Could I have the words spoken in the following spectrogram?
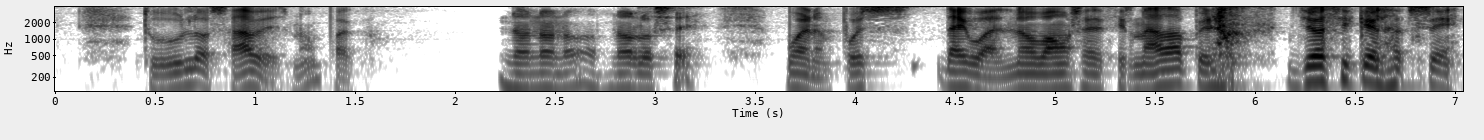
tú lo sabes, ¿no, Paco? No, no, no, no lo sé. Bueno, pues da igual, no vamos a decir nada, pero yo sí que lo sé.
